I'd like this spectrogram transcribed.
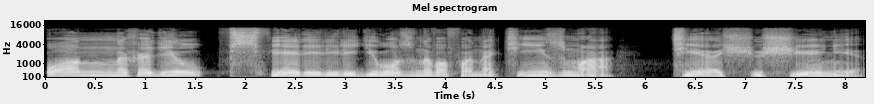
он находил в сфере религиозного фанатизма те ощущения,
